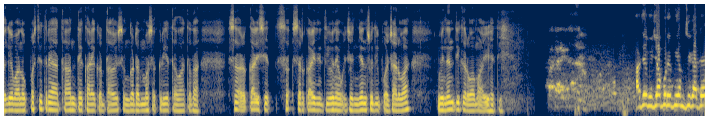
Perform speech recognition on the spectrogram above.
આગેવાનો ઉપસ્થિત રહ્યા હતા. અંતે કાર્યકર્તાઓએ સંગઠનમાં સક્રિય થવા તથા સરકારી સરકારી નીતિઓને જનજન સુધી પહોંચાડવા વિનંતી કરવામાં આવી હતી. આજે વિજાપુર એપીએમસી ખાતે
